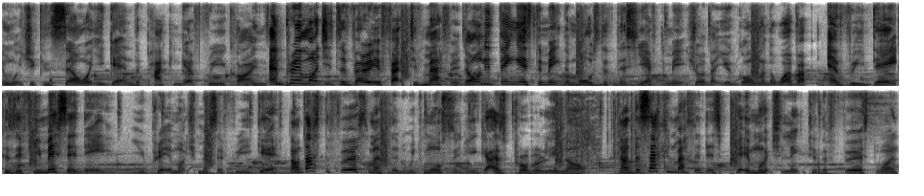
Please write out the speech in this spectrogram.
in which you can sell what you get in the pack and get free coins. And pretty much it's a very effective method. The only thing is to make the most of this, you have to make sure that you're going on the web app every day. Because if you miss a day, you pretty much miss a free gift. Now that's the first method, which most of you guys probably know. Now the second method is pretty much linked to the first one.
